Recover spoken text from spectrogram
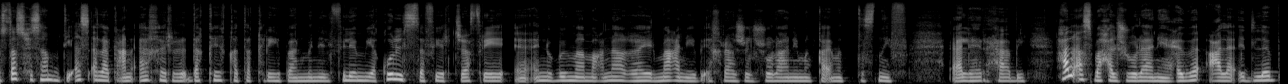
أستاذ حسام بدي أسألك عن آخر دقيقة تقريبا من الفيلم يقول السفير جيفري آه، أنه بما معناه غير معني بإخراج الجولاني من قائمة التصنيف الإرهابي هل أصبح الجولاني عبء على إدلب؟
